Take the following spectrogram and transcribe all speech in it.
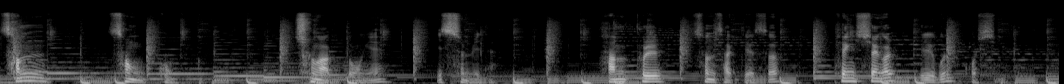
삼성궁 청학동에 있습니다. 한풀 선사께서 평생을 일군 곳입니다.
